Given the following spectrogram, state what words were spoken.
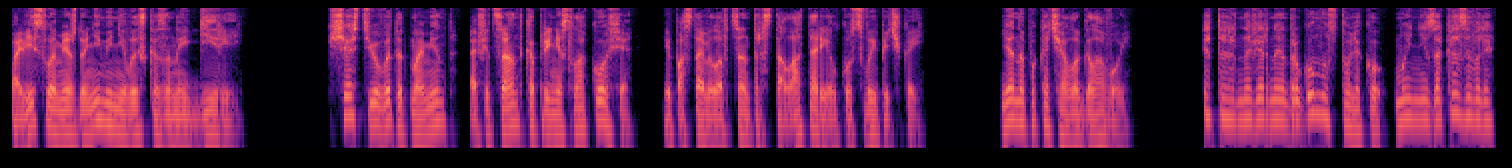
повисло между ними невысказанной гирей. К счастью, в этот момент официантка принесла кофе и поставила в центр стола тарелку с выпечкой. Яна покачала головой. «Это, наверное, другому столику. Мы не заказывали?»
